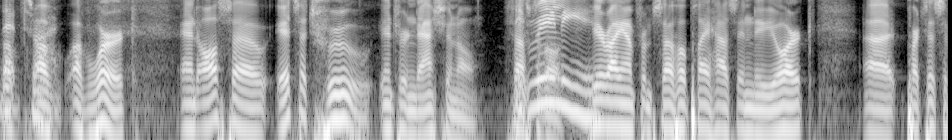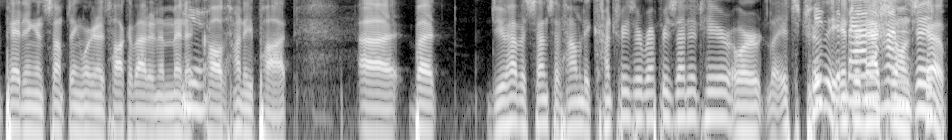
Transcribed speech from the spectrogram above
That's of, right. of work. And also, it's a true international festival. It really is. Here I am from Soho Playhouse in New York, uh, participating in something we're going to talk about in a minute Yeah. called Honeypot. Uh, but do you have a sense of how many countries are represented here, or it's truly It's international in scope?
